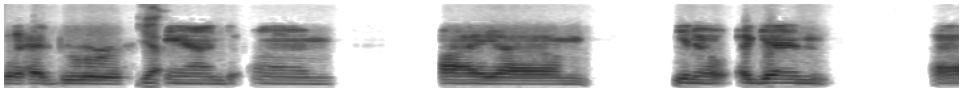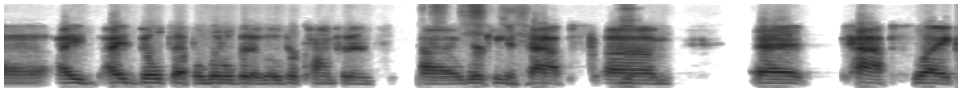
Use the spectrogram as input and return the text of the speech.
the head brewer. Yeah. And um, I um, you know, again, uh, I I had built up a little bit of overconfidence uh, working at Taps. Yeah. Um, at Taps, like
